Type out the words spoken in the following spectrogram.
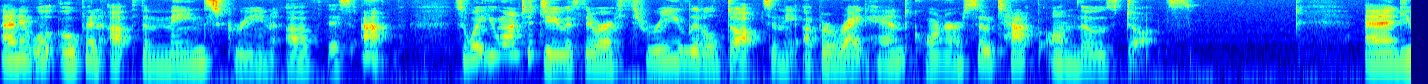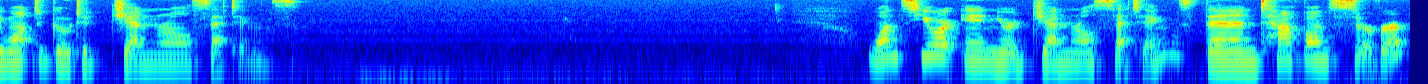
And it will open up the main screen of this app. So what you want to do is there are three little dots in the upper right hand corner. So tap on those dots. And you want to go to general settings. Once you're in your general settings, then tap on server.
